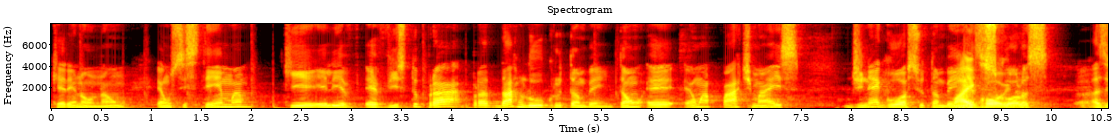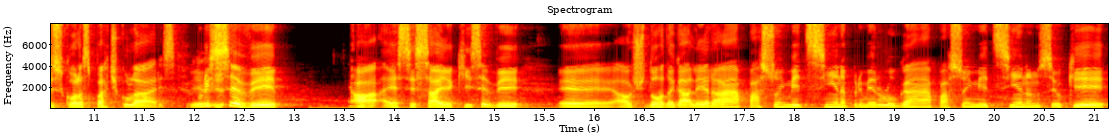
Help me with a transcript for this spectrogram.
querendo ou não, é um sistema que ele é visto para dar lucro também. Então é, é uma parte mais de negócio também Vai, nas escolas, as escolas particulares. Por isso você vê, é, você sai aqui, você vê é, outdoor da galera, ah, passou em medicina, primeiro lugar, passou em medicina, não sei o quê.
